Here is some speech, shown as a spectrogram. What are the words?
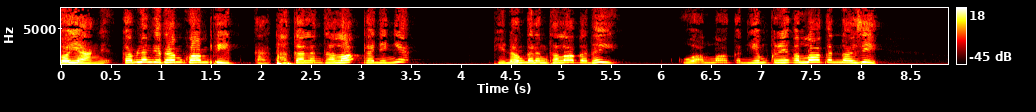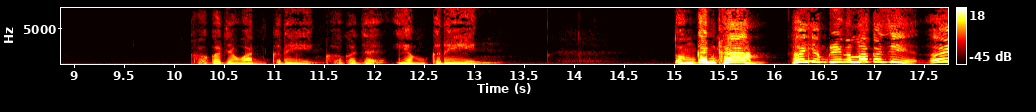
ตัวอย่างเนี่ยกำลังจะทำความผิดอะถ้ากำลังทะเลาะกันอย่างเงี้ยพี่น้องกำลังทะเลาะกันเฮ้ยกลัวอัลลอฮ์กันเยี่ยมเกรงอัลลอฮ์กันหน่อยสิเขาก็จะหวั่นเกรงเขาก็จะเยี่ยมเกรง ตรงกันข้าม เฮ้ยยี่ยมเกรงอัลลอฮ์กันสิ เฮ้ย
